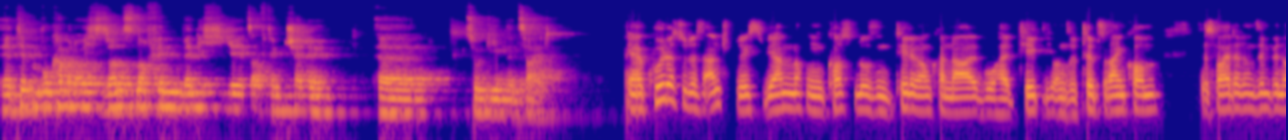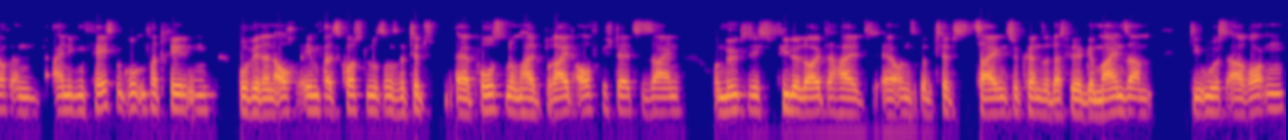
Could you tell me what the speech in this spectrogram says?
äh, tippen. Wo kann man euch sonst noch finden, wenn ich hier jetzt auf dem Channel äh, zur gegebenen Zeit. Ja, cool, dass du das ansprichst. Wir haben noch einen kostenlosen Telegram-Kanal, wo halt täglich unsere Tipps reinkommen. Des Weiteren sind wir noch in einigen Facebook-Gruppen vertreten, wo wir dann auch ebenfalls kostenlos unsere Tipps äh, posten, um halt breit aufgestellt zu sein und möglichst viele Leute halt äh, unsere Tipps zeigen zu können, sodass wir gemeinsam die USA rocken.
